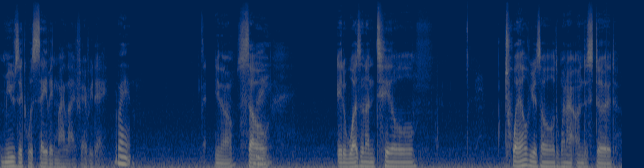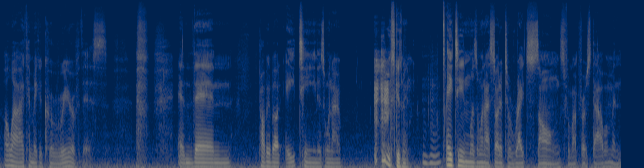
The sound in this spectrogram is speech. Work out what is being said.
music was saving my life every day, Right. you know? So right. it wasn't until 12 years old when I understood, oh, wow, I can make a career of this. and then probably about 18 is when I, excuse me, hmm 18 was when I started to write songs for my first album and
